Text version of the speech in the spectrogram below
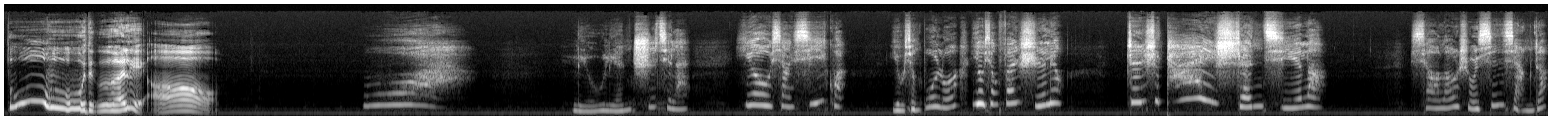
不得了。哇，榴莲吃起来又像西瓜，又像菠萝，又像番石榴，真是太神奇了。小老鼠心想着：“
